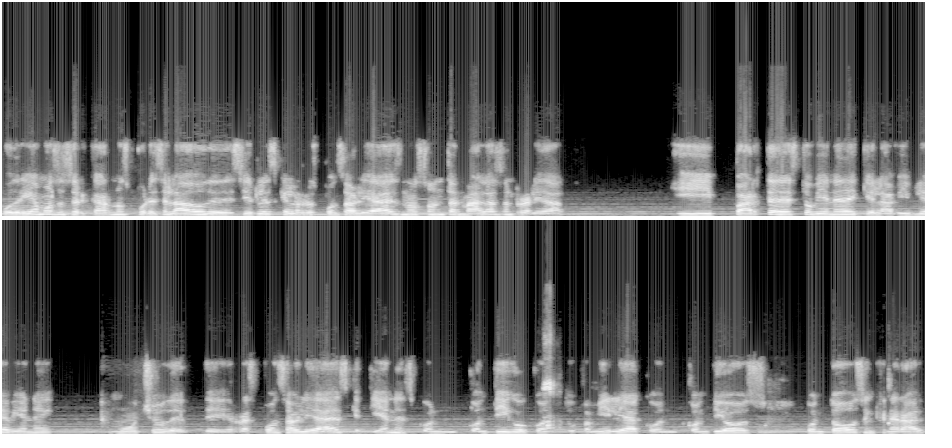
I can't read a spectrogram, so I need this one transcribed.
podríamos acercarnos por ese lado de decirles que las responsabilidades no son tan malas en realidad y parte de esto viene de que la Biblia viene mucho de, de responsabilidades que tienes con contigo, con tu familia, con, con Dios, con todos en general.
